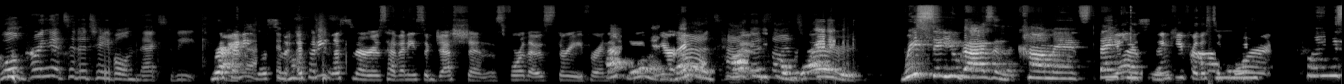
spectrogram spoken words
We'll bring it to the table next week. if Right. any listen, if any listeners have any suggestions for those three for a next Again, We are they open. will Tag talk us people on We see you guys in the comments. Thank yes, you. thank you for the support. Please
